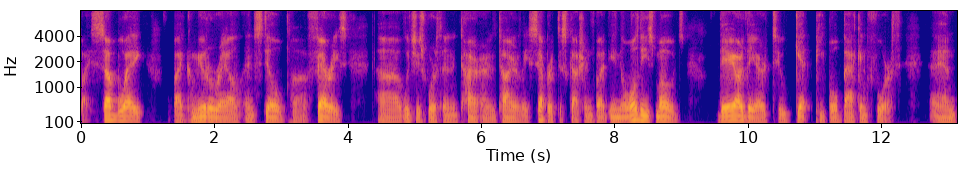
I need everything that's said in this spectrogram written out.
by subway, by commuter rail and still uh, ferries, uh, which is worth an entire entirely separate discussion. But in all these modes, they are there to get people back and forth, and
